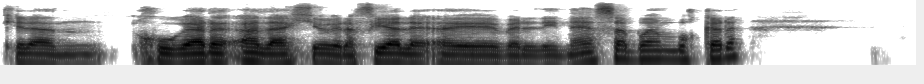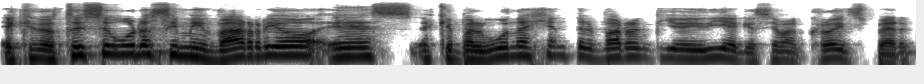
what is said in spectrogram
quieran jugar a la geografía eh, berlinesa pueden buscar es que no estoy seguro si mi barrio es es que para alguna gente el barrio en que yo vivía que se llama Kreuzberg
